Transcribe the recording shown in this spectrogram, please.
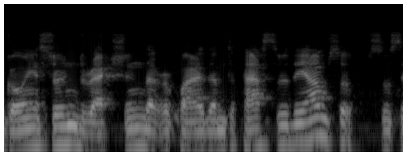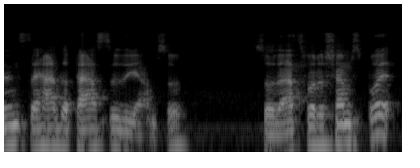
going a certain direction that required them to pass through the Yamsuf. So since they had to pass through the Yamsuf, so that's what Hashem split.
